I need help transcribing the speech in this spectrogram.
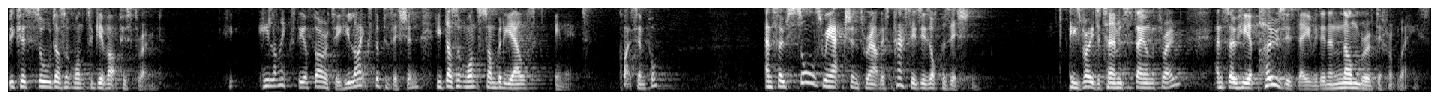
because Saul doesn't want to give up his throne. He, he likes the authority, he likes the position, he doesn't want somebody else in it. Quite simple. And so Saul's reaction throughout this passage is opposition. He's very determined to stay on the throne, and so he opposes David in a number of different ways.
